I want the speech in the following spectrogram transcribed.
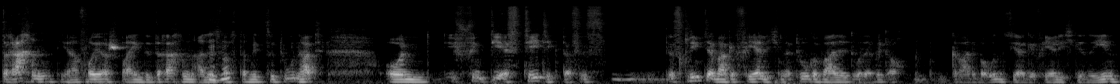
Drachen, ja, feuerspeiende Drachen, alles, mhm. was damit zu tun hat. Und ich finde die Ästhetik, das ist, das klingt ja mal gefährlich, Naturgewalt oder wird auch gerade bei uns ja gefährlich gesehen.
